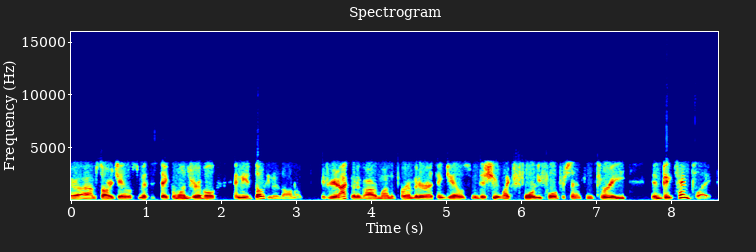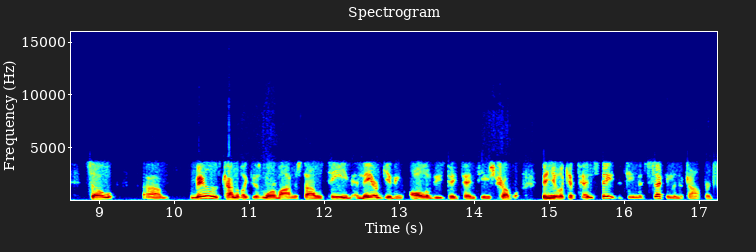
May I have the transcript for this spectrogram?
uh, I'm sorry, Jalen Smith is taking one dribble and he's dunking it on him. If you're not going to guard him on the perimeter, I think Jalen Smith is shooting like 44% from three in Big Ten play. So, um, Maryland's kind of like this more modern style of team, and they are giving all of these Big Ten teams trouble. Then you look at Penn State, the team that's second in the conference.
